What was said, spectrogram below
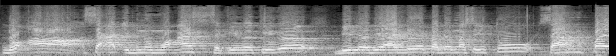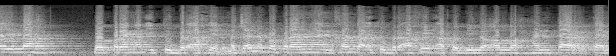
doa Sa'ad ibnu Mu'az sekira-kira bila dia ada pada masa itu sampailah peperangan itu berakhir. Macam mana peperangan Khandaq itu berakhir apabila Allah hantarkan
